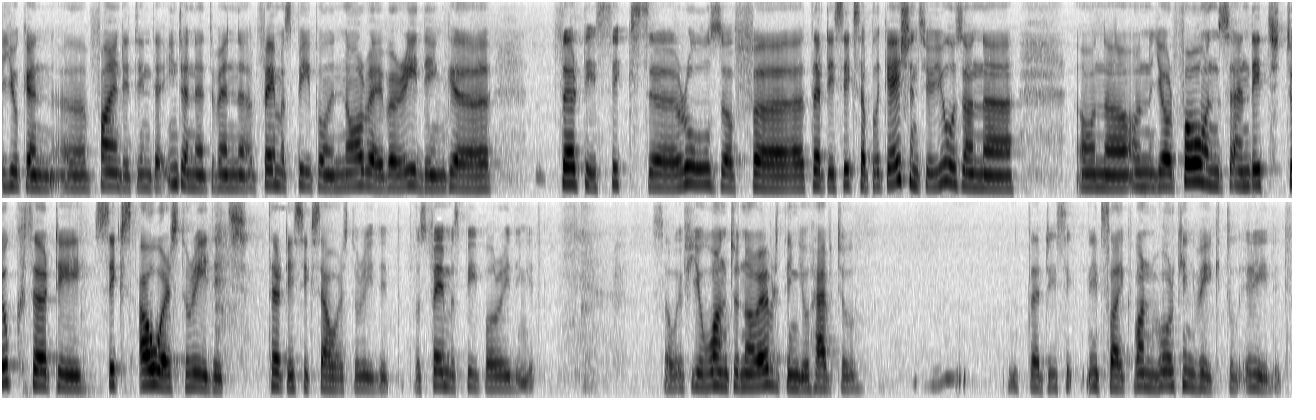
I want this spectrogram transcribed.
you can uh, find it in the internet when uh, famous people in Norway were reading 36 rules of 36 applications you use on on, uh, on your phones, and it took 36 hours to read it. 36 hours to read it. It was famous people reading it. So if you want to know everything, you have to, 36, it's like one working week to read it.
